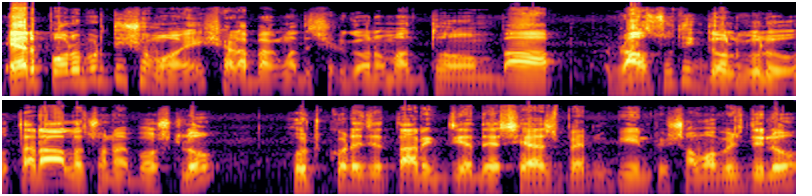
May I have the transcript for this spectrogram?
এর পরবর্তী সময়ে সারা বাংলাদেশের গণমাধ্যম বা রাজনৈতিক দলগুলো তারা আলোচনায় বসল। হুট করে যে তারেক জিয়া দেশে আসবেন, বিএনপি সমাবেশ দিল,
